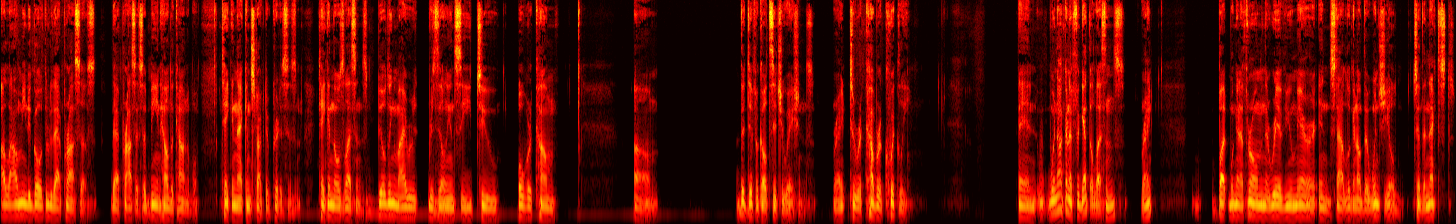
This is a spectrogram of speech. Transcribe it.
allow me to go through that process, that process of being held accountable, taking that constructive criticism, taking those lessons, building my re- resiliency to overcome um, the difficult situations, right? To recover quickly. And we're not going to forget the lessons, right? But we're going to throw them in the rearview mirror and start looking out the windshield to the next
